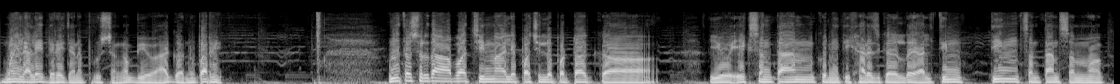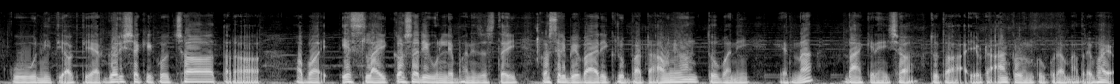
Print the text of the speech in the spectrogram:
महिलाले धेरैजना पुरुषसँग विवाह गर्नुपर्ने। हुन त श्रोता अब चिनमा अहिले पछिल्लो पटक यो एक सन्तानको नीति खारेज गर्दै अहिले तिन तिन सन्तानसम्मको नीति अख्तियार गरिसकेको छ तर अब यसलाई कसरी उनले भने जस्तै कसरी व्यावहारिक रूपबाट आउने हुन् त्यो भने हेर्न बाँकी नै छ। त्यो त एउटा आकलनको कुरा मात्रै भयो।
